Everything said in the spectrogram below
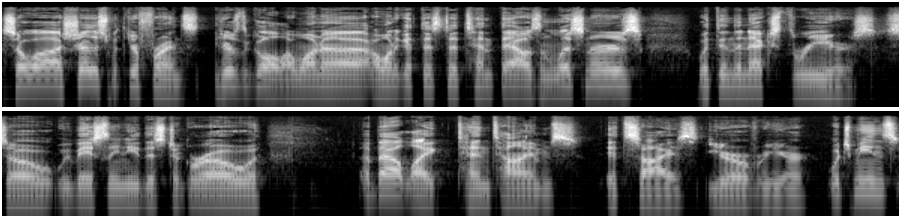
So uh, share this with your friends. Here's the goal. I wanna I wanna get this to ten thousand listeners within the next three years. So we basically need this to grow about like 10 times its size year over year, which means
